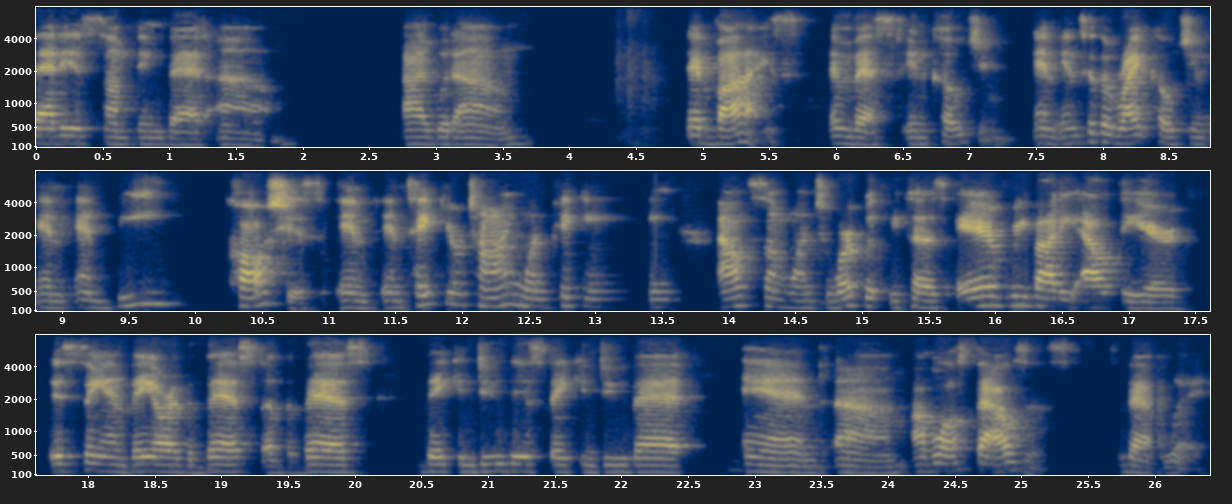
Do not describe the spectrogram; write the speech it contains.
that is something that um, I would um, advise invest in coaching and into the right coaching and and be cautious and and take your time when picking out someone to work with because everybody out there is saying they are the best of the best. They can do this they can do that. And um, i've lost thousands that way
